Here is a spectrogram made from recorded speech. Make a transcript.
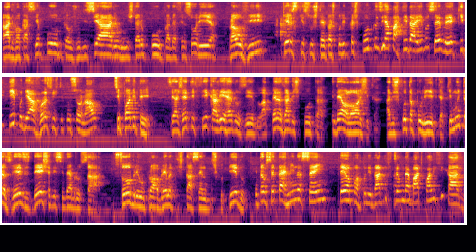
a advocacia pública, o judiciário, o Ministério Público, a defensoria, para ouvir aqueles que sustentam as políticas públicas e a partir daí você vê que tipo de avanço institucional se pode ter. Se a gente fica ali reduzido apenas à disputa ideológica, à disputa política, que muitas vezes deixa de se debruçar sobre o problema que está sendo discutido, então você termina sem ter a oportunidade de fazer um debate qualificado.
